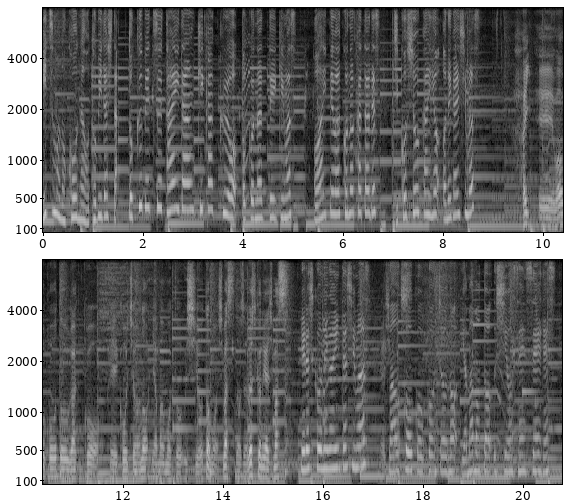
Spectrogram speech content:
いつものコーナーを飛び出した特別対談企画を行っていきます。お相手はこの方です。自己紹介をお願いします。はい、えー、和尾高等学校、えー、校長の山本牛尾と申します。どうぞよろしくお願いします。よろしくお願いいたします。和尾高校校長の山本牛尾先生です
